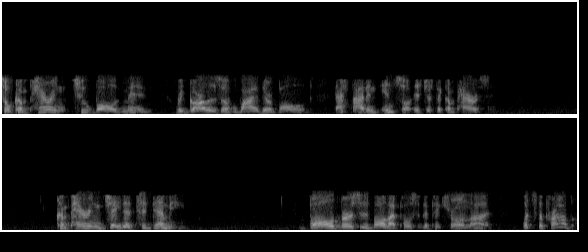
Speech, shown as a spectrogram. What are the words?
So comparing two bald men, regardless of why they're bald, that's not an insult. It's just a comparison. Comparing Jada to Demi, bald versus bald. I posted the picture online. What's the problem?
